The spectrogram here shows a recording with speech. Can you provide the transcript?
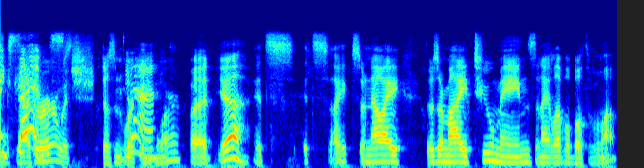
like make a gatherer, sense. which doesn't work Yeah. anymore. But yeah, it's it's I so now I those are my two mains, and I level both of them up.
